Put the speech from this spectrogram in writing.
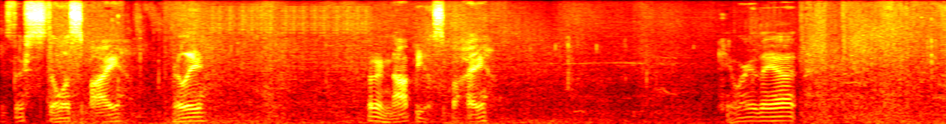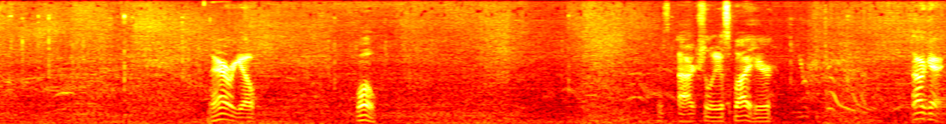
Is there still a spy? Really? Better not be a spy. Okay, where are they at? There we go. Whoa. There's actually a spy here. Okay,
